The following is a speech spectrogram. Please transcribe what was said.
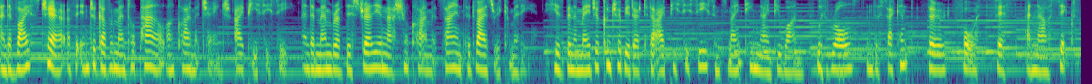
and a vice chair of the Intergovernmental Panel on Climate Change, IPCC, and a member of the Australian National Climate Science Advisory Committee. He has been a major contributor to the IPCC since 1991, with roles in the second, third, fourth, fifth, and now sixth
